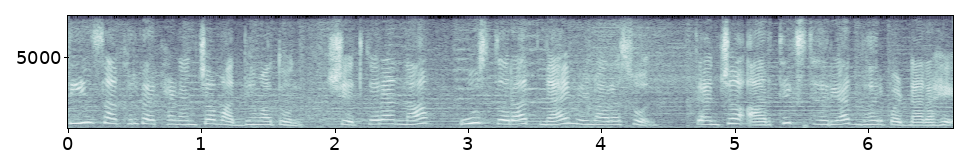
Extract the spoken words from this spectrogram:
तीन साखर कारखान्यांच्या माध्यमातून शेतकऱ्यांना ऊस दरात न्याय मिळणार असून त्यांच्या आर्थिक स्थैर्यात भर पडणार आहे.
